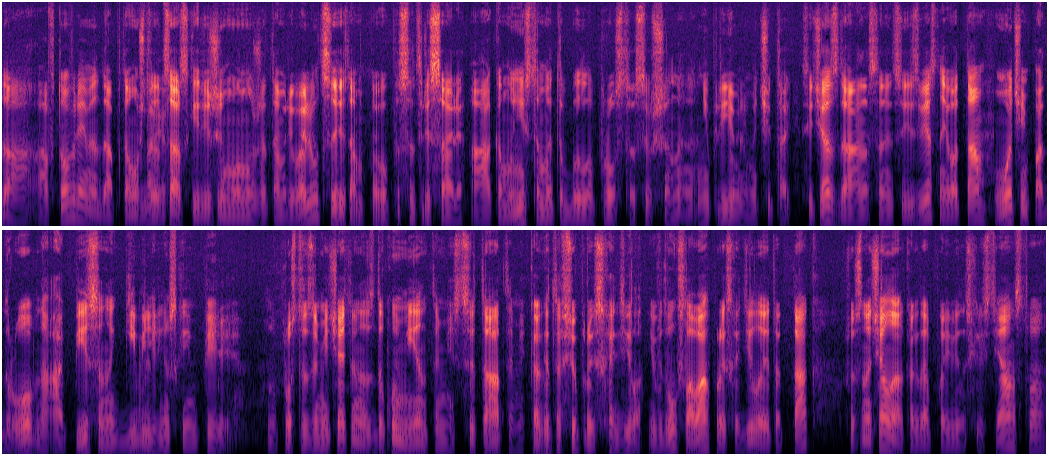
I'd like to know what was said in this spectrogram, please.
да, а в то время, да, потому что Наверное. царский режим, он уже там революции, там его посотрясали, а коммунистам это было просто совершенно неприемлемо читать. Сейчас, да, она становится известной, и вот там очень подробно описана гибель Римской империи ну, просто замечательно с документами, с цитатами, как это все происходило. И в двух словах происходило это так, что сначала, когда появилось христианство,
